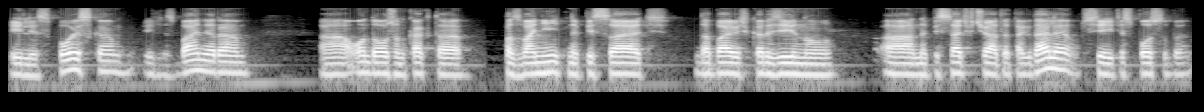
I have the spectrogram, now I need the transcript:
или с поиском, или с баннером. А, он должен как-то позвонить, написать, добавить в корзину, а, написать в чат и так далее. Все эти способы.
